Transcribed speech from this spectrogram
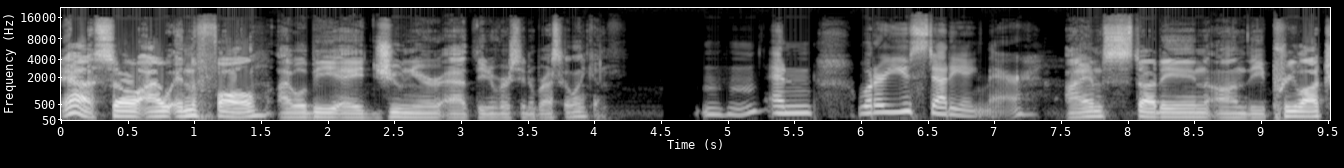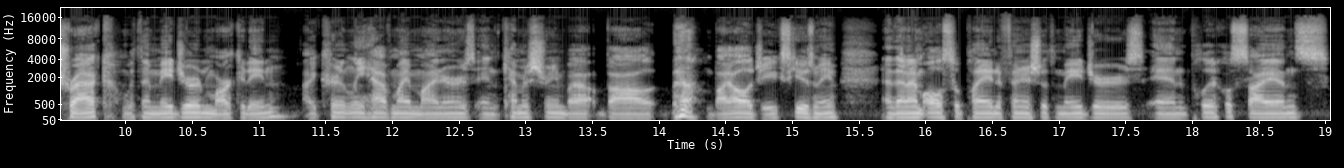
Yeah. So I in the fall I will be a junior at the University of Nebraska Lincoln. Mm-hmm. And what are you studying there? I am studying on the pre law track with a major in marketing. I currently have my minors in chemistry and bio- bio- biology, excuse me. And then I'm also planning to finish with majors in political science,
